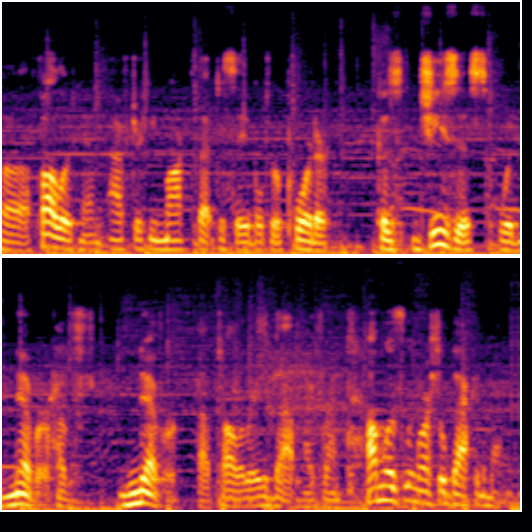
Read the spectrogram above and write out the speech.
uh, followed him after he mocked that disabled reporter, because Jesus would never have, never have tolerated that, my friend. I'm Leslie Marshall, back in a moment.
